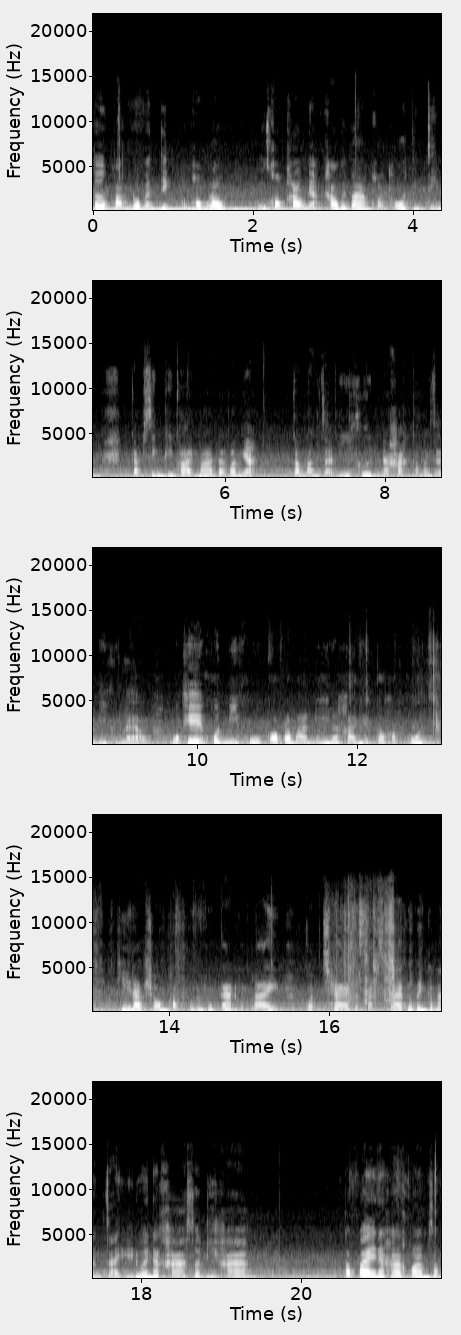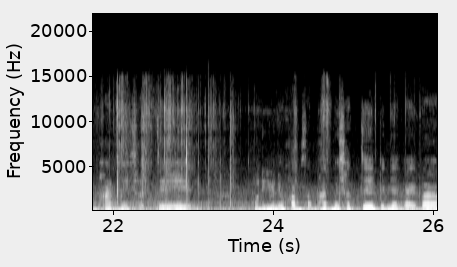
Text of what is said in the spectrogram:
เติมความโรแมนติกของเราหรือของเขาเนี่ยเข้าไปบ้างขอโทษจริง ๆ กับสิ่งที่ผ่านมาแต่ตอนเนี้ยกำลังจะดีขึ้นนะคะกำลังจะดีขึ้นแล้ว โอเค คนมีคู่ก็ประมาณนี้นะคะเนี่ยก็ขอบคุณ ที่รับชมขอบคุณทุกๆการกดไลค์ กดแชร์ กด subscribe เพื่อเป็นกำลังใจให้ด้วยนะคะ สวัสดีค่ะ ต่อไปนะคะ ความสัมพันธ์ไม่ชัดเจน คนที่อยู่ในความสัมพันธ์ไม่ชัดเจนเป็นยังไงบ้าง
